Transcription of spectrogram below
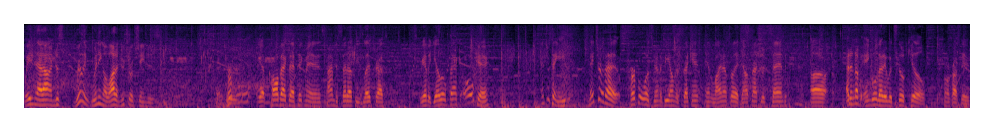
Waiting that out and just really winning a lot of neutral exchanges. Purple. Yep, call back that Pikmin, and it's time to set up these ledge traps. We have a yellow back. Oh, okay. Interesting. He made sure that purple was going to be on the second in lineup so that down smash would send uh, at enough angle that it would still kill from across stage.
